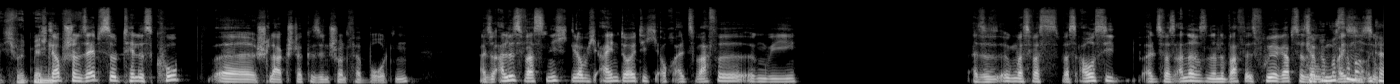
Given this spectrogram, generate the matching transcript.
ich würde mir Ich glaube schon selbst so Teleskop-Schlagstöcke äh, sind schon verboten. Also alles, was nicht, glaube ich, eindeutig auch als Waffe irgendwie, also irgendwas, was, was aussieht als was anderes und eine Waffe ist. Früher gab es ja glaub, so, weiß ich so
